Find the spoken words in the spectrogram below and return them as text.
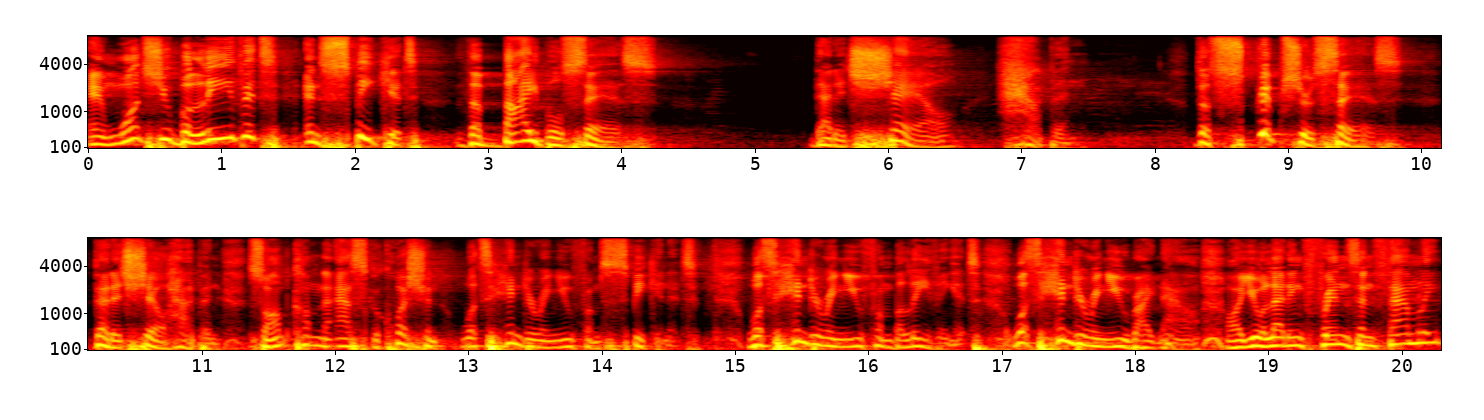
And once you believe it and speak it, the Bible says that it shall happen. The scripture says that it shall happen. So I'm coming to ask a question What's hindering you from speaking it? What's hindering you from believing it? What's hindering you right now? Are you letting friends and family,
